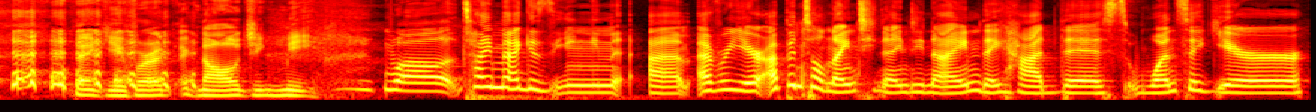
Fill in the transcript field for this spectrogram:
thank you for acknowledging me. Well, Time Magazine, um, every year up until 1999, they had this once a year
